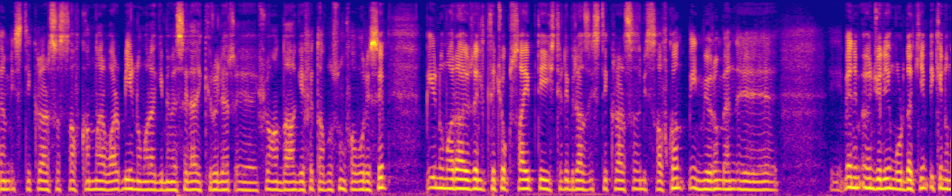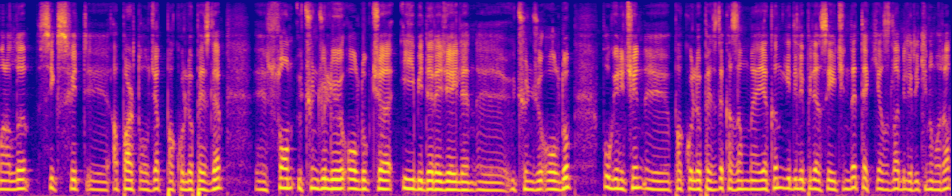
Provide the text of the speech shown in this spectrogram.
hem istikrarsız safkanlar var. Bir numara gibi mesela ekürüler e, şu anda AGF tablosunun favorisi. Bir numara özellikle çok sahip değiştirdi. Biraz istikrarsız bir safkan. Bilmiyorum ben benim önceliğim buradaki 2 numaralı Six Feet Apart olacak Paco Lopez'le. Son üçüncülüğü oldukça iyi bir dereceyle üçüncü oldu. Bugün için e, Paco Lopez'de kazanmaya yakın yedili plase içinde tek yazılabilir 2 numara.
